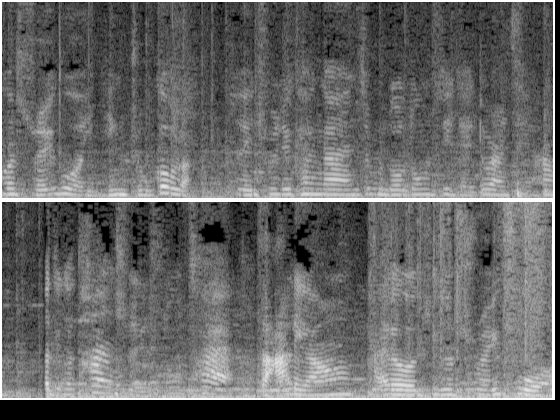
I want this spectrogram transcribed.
颗水果已经足够了。所以出去看看这么多东西得多少钱啊？这个碳水、蔬菜、杂粮，还有这个水果，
